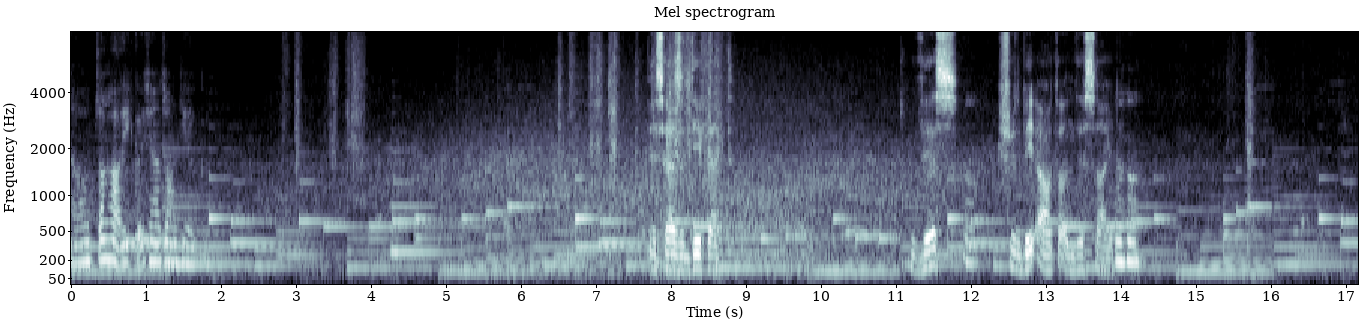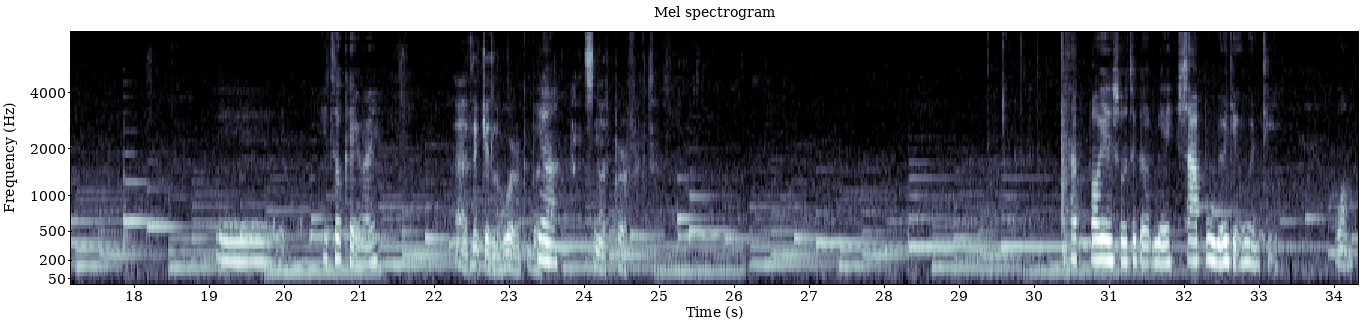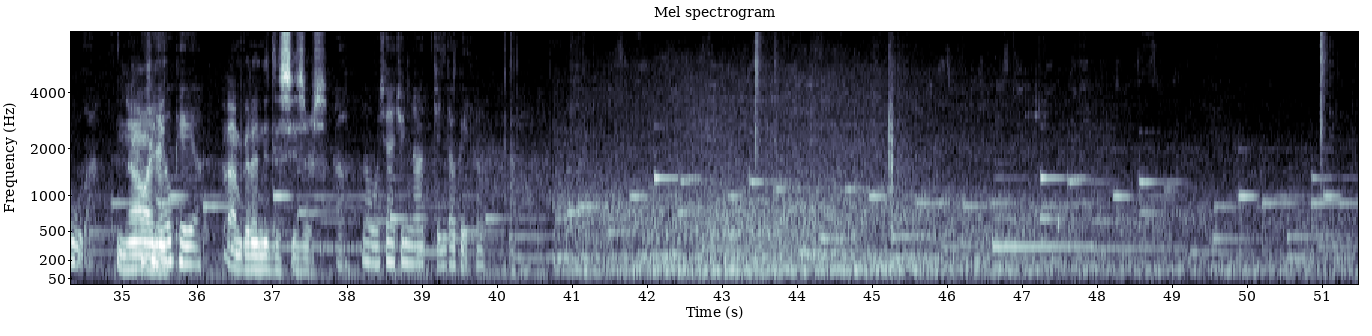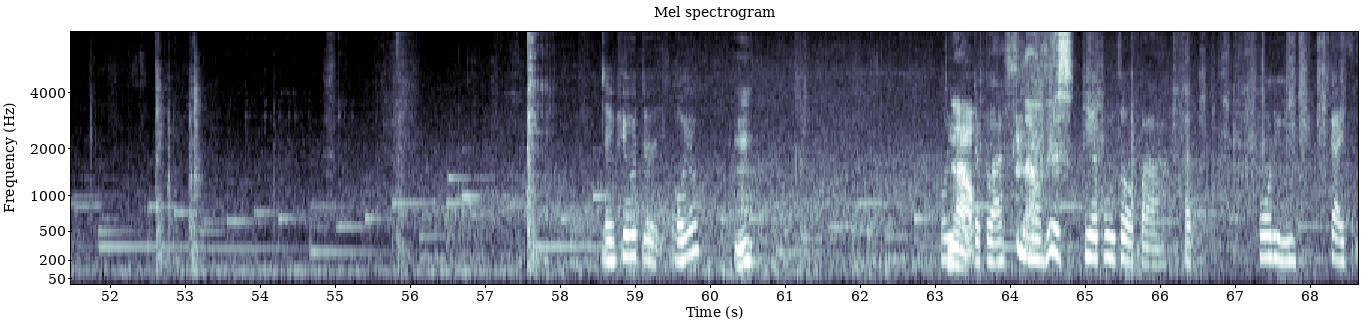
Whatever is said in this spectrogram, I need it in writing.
然后装好一个，现在装第二个。 This has a defect. This should be out on this side. 嗯哼。嗯，It's okay, right? I think it'll work, but Yeah. it's not perfect. 他抱怨说这个棉纱布有一点问题，网布啦，Now 但是还 need. OK 啊。I'm gonna need the scissors. 好，那我现在去拿剪刀给他。They fill the oil 嗯。now now this 第二步骤把玻璃盖子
